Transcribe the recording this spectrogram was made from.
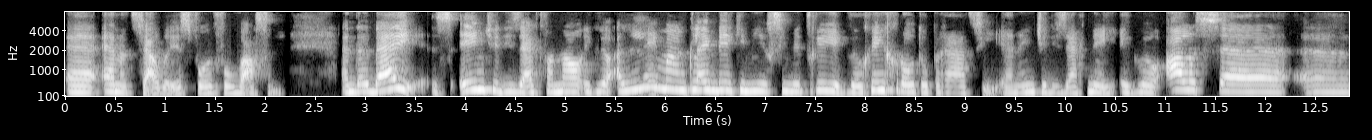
Uh, en hetzelfde is voor volwassenen. En daarbij is eentje die zegt van nou, ik wil alleen maar een klein beetje meer symmetrie, ik wil geen grote operatie. En eentje die zegt nee, ik wil alles uh, uh,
